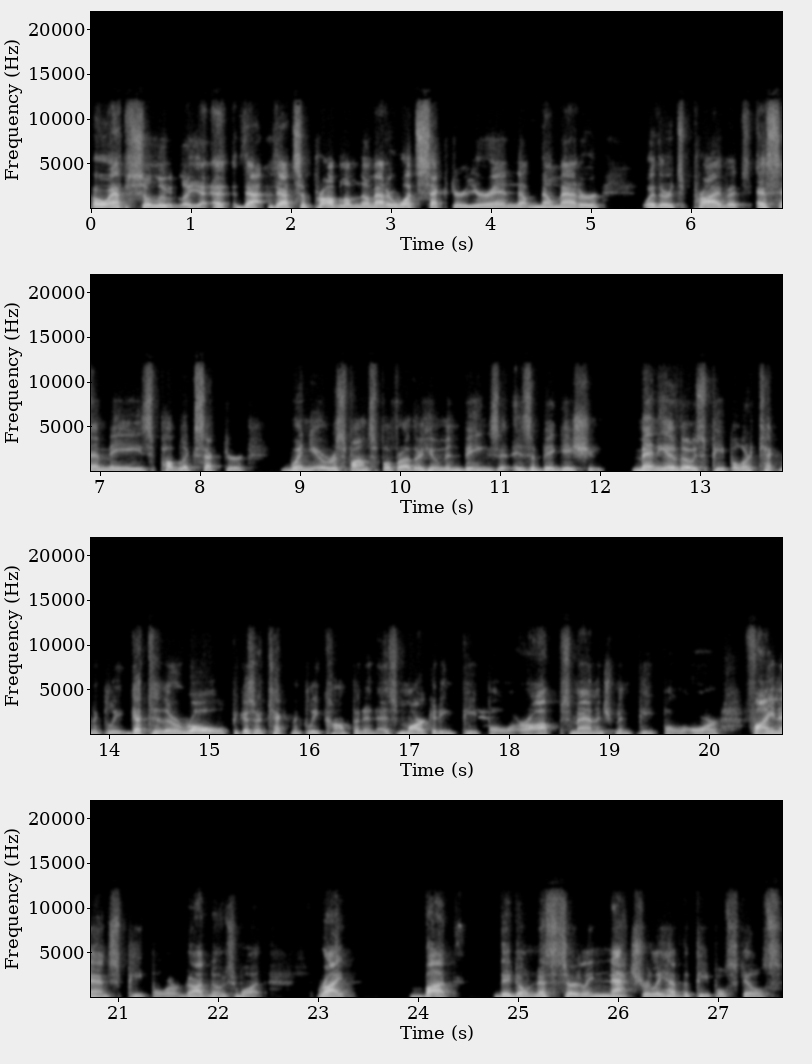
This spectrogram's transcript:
Oh, absolutely. Uh, that that's a problem no matter what sector you're in, no matter whether it's private, SMEs, public sector. When you're responsible for other human beings, it is a big issue many of those people are technically get to their role because they're technically competent as marketing people or ops management people or finance people or God knows what, right? But they don't necessarily naturally have the people skills.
